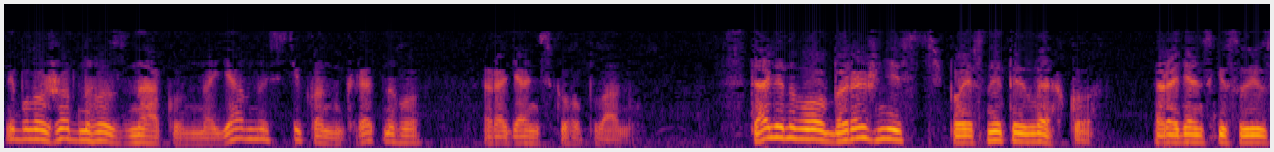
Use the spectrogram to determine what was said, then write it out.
Не було жодного знаку наявності конкретного радянського плану. Сталінову обережність пояснити легко. Радянський Союз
